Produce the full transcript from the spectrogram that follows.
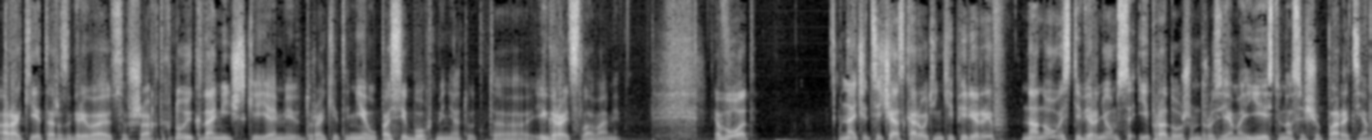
ракеты разогреваются в шахтах. Ну, экономические, я имею в виду ракеты. Не, упаси бог меня тут играть словами. Вот. Значит, сейчас коротенький перерыв на новости. Вернемся и продолжим, друзья мои. Есть у нас еще пара тем.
